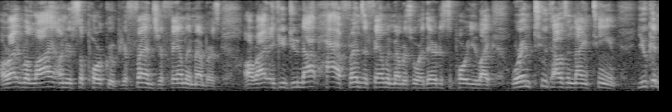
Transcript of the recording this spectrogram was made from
all right? Rely on your support group, your friends, your family members, all right? If you do not have friends and family members who are there to support you, like we're in 2019, you can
